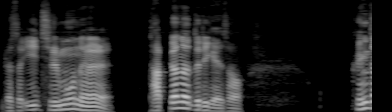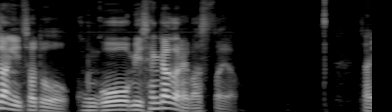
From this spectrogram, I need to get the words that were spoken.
그래서 이 질문을 답변을 드리기 위해서 굉장히 저도 곰곰이 생각을 해봤어요. 자,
